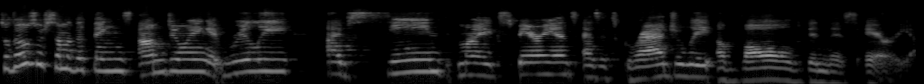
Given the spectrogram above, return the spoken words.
So those are some of the things I'm doing. It really, I've seen my experience as it's gradually evolved in this area.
